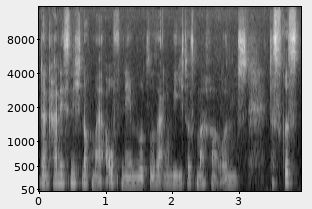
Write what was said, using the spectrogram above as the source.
dann kann ich es nicht nochmal aufnehmen, sozusagen, wie ich das mache. Und das frisst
